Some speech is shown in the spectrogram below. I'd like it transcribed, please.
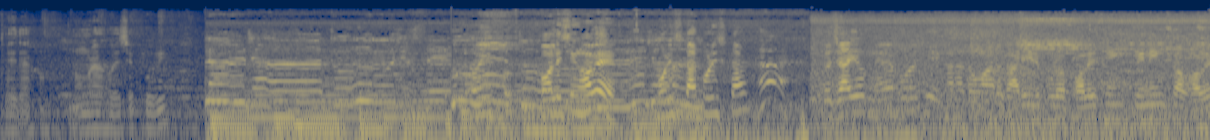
তো এই দেখো, নোংরা হয়েছে খুবই। ওই পলিশিং হবে? পরিষ্কার পরিষ্কার? তো যাই হোক, নেমে পড়েছি। এখানে তোমার গাড়ির পুরো পলিশিং ক্লিনিং সব হবে।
